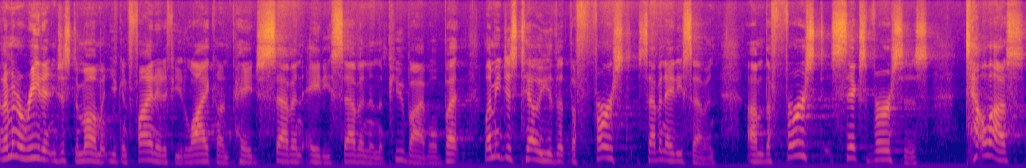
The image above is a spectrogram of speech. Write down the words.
And I'm going to read it in just a moment. You can find it if you like on page 787 in the Pew Bible. But let me just tell you that the first, 787, um, the first six verses tell us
